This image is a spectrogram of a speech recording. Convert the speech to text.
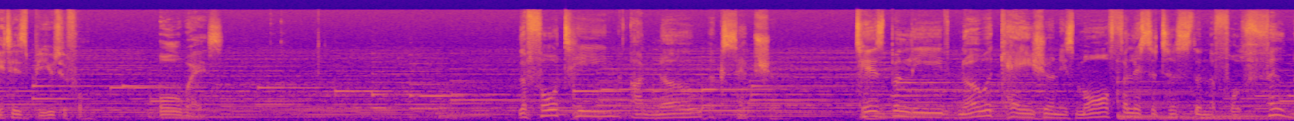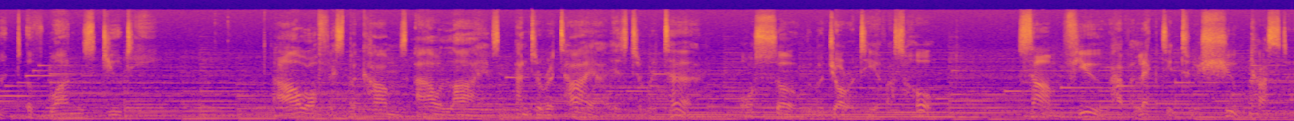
it is beautiful, always. The Fourteen are no exception. Tis believed no occasion is more felicitous than the fulfillment of one's duty. Our office becomes our lives, and to retire is to return, or so the majority of us hold. Some few have elected to eschew custom.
